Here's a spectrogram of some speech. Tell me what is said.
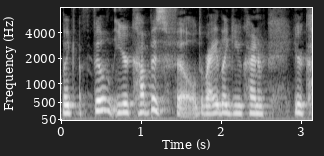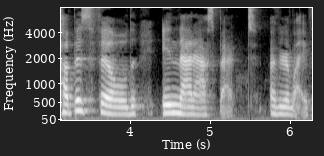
like fill your cup is filled right? Like you kind of your cup is filled in that aspect of your life.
